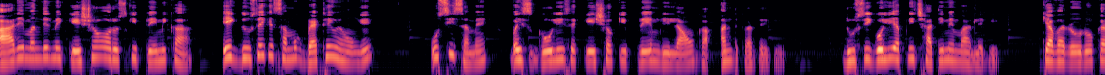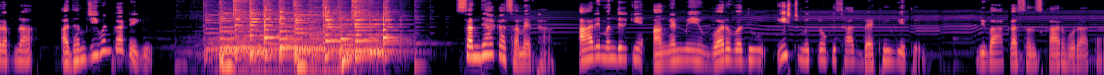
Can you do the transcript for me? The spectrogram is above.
आर्य मंदिर में केशव और उसकी प्रेमिका एक दूसरे के सम्मुख बैठे हुए होंगे, उसी समय वह इस गोली से केशव की प्रेम लीलाओं का अंत कर देगी। दूसरी गोली अपनी छाती में मार लेगी। क्या वह रो रो कर अपना अधम जीवन काटेगी? संध्या का समय था। आर्य मंदिर के आँगन में वर वधु इष्ट मित्रों के साथ बैठे हुए थे। विवाह का संस्कार हो रहा था।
